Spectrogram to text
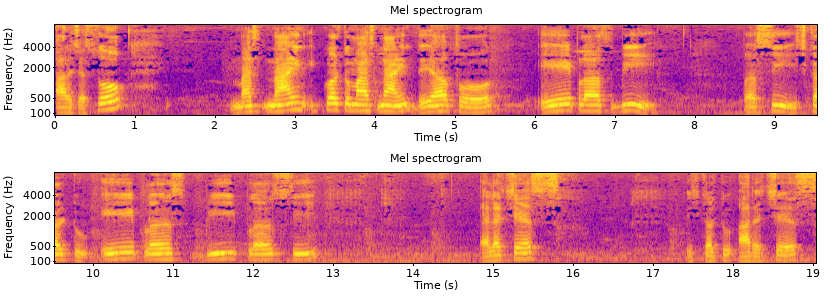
RHS. So, mass minus 9 equal to mass minus 9, therefore, A plus B plus C is equal to A plus B plus C LHS is equal to RHS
